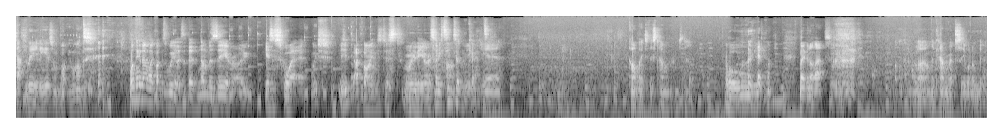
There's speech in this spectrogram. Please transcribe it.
That really isn't what you want. One thing I don't like about this wheel is that the number zero is a square, which I find just really irritating to look at. yeah. Can't wait till this tower comes down. Oh, Maybe not that soon. I'm going to rely on the camera to see what I'm doing.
